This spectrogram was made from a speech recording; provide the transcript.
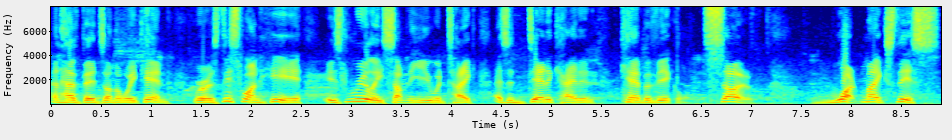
and have beds on the weekend. Whereas this one here is really something you would take as a dedicated camper vehicle. So what makes this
